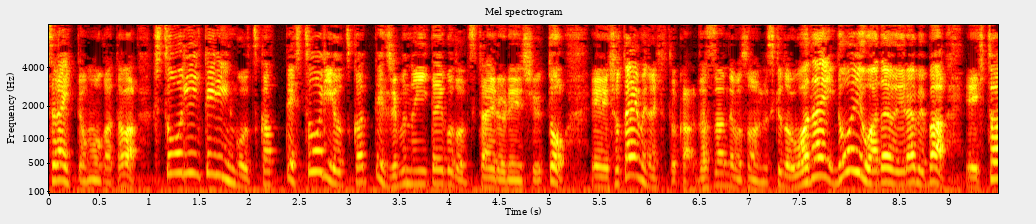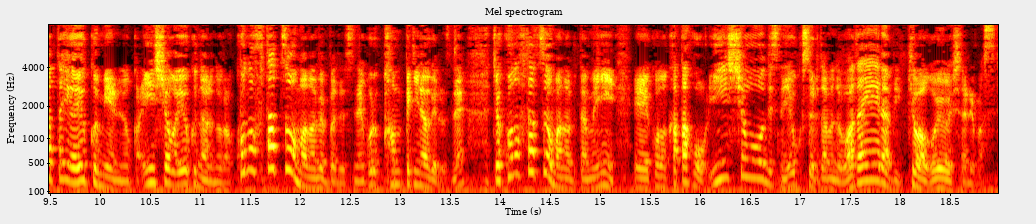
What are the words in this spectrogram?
辛いって思う方は、ストーリーテリングを使って、ストーリーを使って自分の言いたいことを伝える練習と、えー、初対面の人とか雑談でもそうなんですけど、話題、どういう話題を選べば、えー、人当たりがよく見えるのか、印象が良くなるのか、この二つを学べばですね、これ完璧なわけですね。じゃあこの二つを学ぶために、えー、この片方、印象をですね、良くするための話題選び、今日はご用意してあります。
